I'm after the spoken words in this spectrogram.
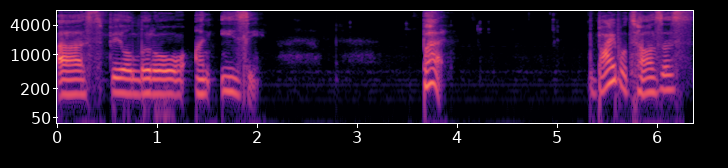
us feel a little uneasy. But the Bible tells us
